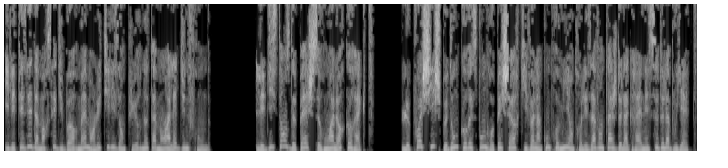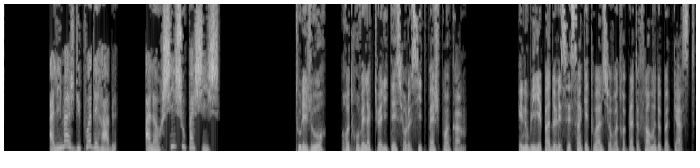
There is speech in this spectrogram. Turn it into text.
il est aisé d'amorcer du bord même en l'utilisant pur notamment à l'aide d'une fronde. Les distances de pêche seront alors correctes. Le pois chiche peut donc correspondre aux pêcheurs qui veulent un compromis entre les avantages de la graine et ceux de la bouillette. À l'image du pois d'érable. Alors chiche ou pas chiche? Tous les jours, retrouvez l'actualité sur le site pêche.com. Et n'oubliez pas de laisser 5 étoiles sur votre plateforme de podcast.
